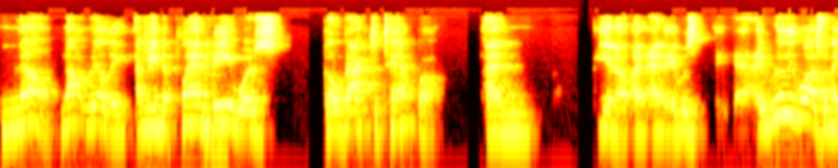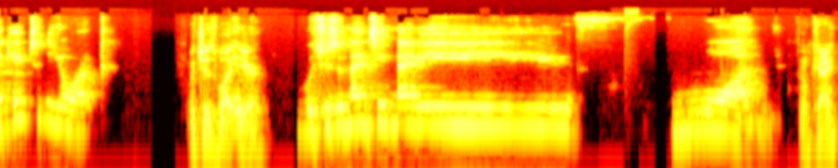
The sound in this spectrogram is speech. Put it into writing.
No, not really. I mean, the plan B was go back to Tampa. And, you know, and, and it was, it really was when I came to New York. Which is what it, year? Which is in 1991. Okay.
